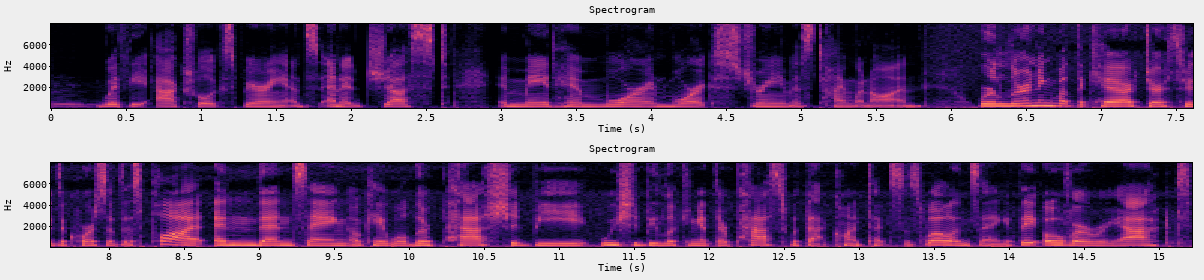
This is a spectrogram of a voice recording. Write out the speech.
mm. with the actual experience and it just it made him more and more extreme as time went on. We're learning about the character through the course of this plot and then saying, okay, well, their past should be, we should be looking at their past with that context as well and saying if they overreact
